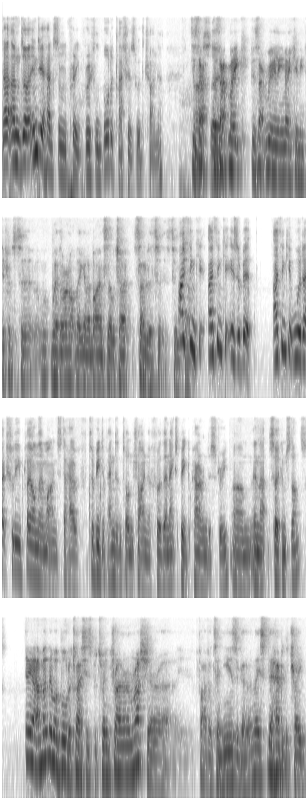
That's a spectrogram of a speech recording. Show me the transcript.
Uh, and uh, India had some pretty brutal border clashes with China. Does that so, does that make does that really make any difference to whether or not they're going to buy and sell chi- solar to, to I think I think it is a bit. I think it would actually play on their minds to have to be dependent on China for their next big power industry um, in that circumstance. Yeah, I mean there were border clashes between China and Russia uh, five or ten years ago, and they they're happy to trade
